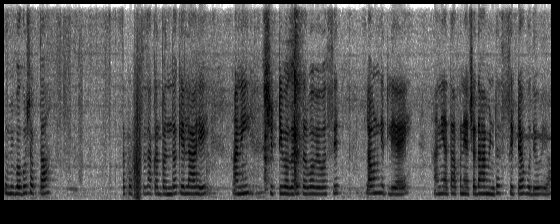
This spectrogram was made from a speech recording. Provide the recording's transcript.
तुम्ही बघू शकता आता कुकरचं झाकण बंद केलं आहे आणि शिट्टी वगैरे सर्व व्यवस्थित लावून घेतली आहे. आणि आता आपण याच्या दहा मिनटं शिट्ट्या होऊ देऊया.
